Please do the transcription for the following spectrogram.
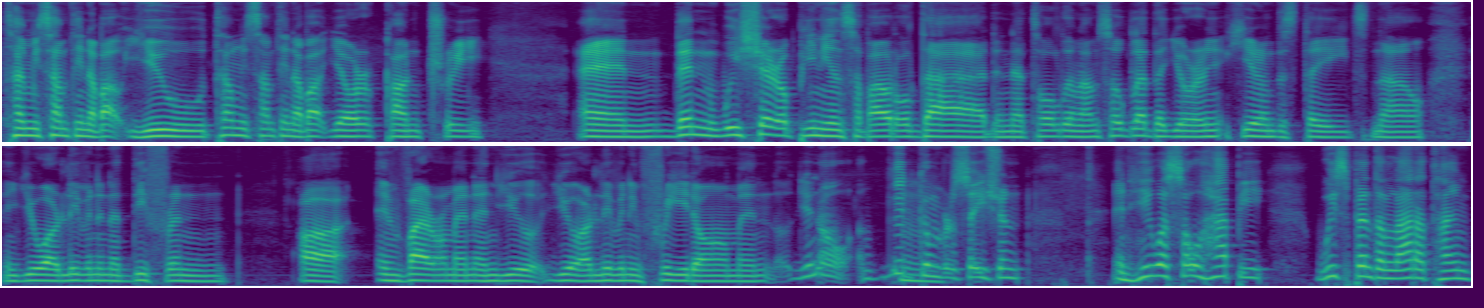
Tell me something about you. Tell me something about your country. And then we share opinions about all that. And I told them, I'm so glad that you're here in the States now and you are living in a different uh, environment and you, you are living in freedom and, you know, a good Mm. conversation. And he was so happy. We spent a lot of time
